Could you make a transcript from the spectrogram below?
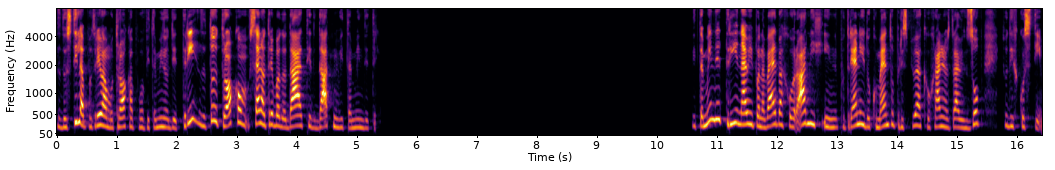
zadostila potrebam otroka po vitaminu D3, zato je otrokom vseeno treba dodajati dodatni vitamin D3. Vitamin D3 naj bi po navedbah uradnih in potrjenih dokumentov prispeval k ohranjanju zdravih zob in tudi kosti.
